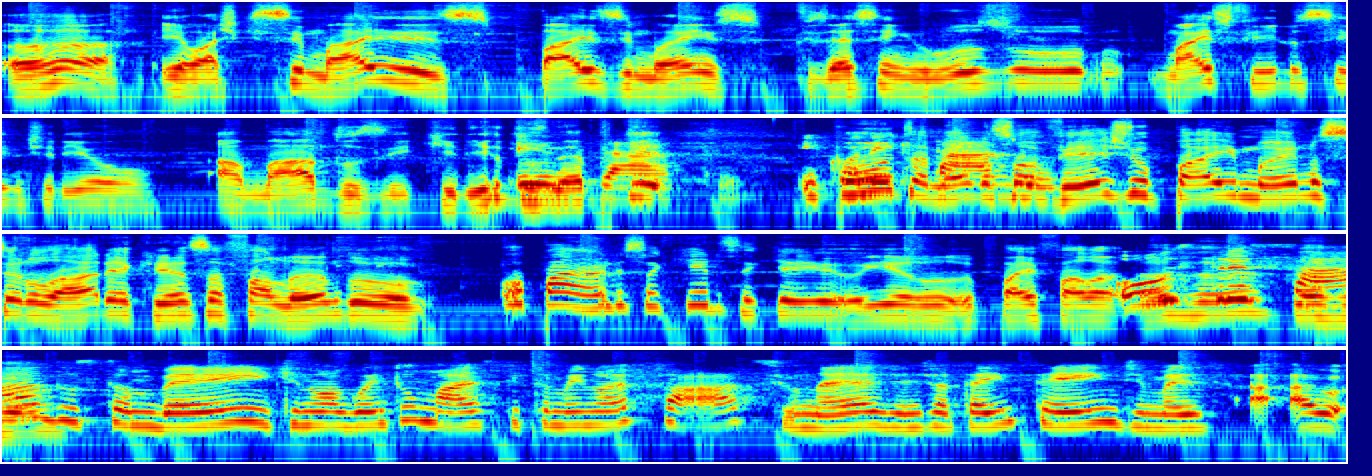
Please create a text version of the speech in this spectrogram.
Aham, e eu acho que se mais pais e mães fizessem uso, mais filhos se sentiriam amados e queridos, né? Porque, Exato. E puta merda, só vejo pai e mãe no celular e a criança falando ô pai, olha isso aqui, não sei o que. E o pai fala. Ou "Aham, estressados também, que não aguentam mais, que também não é fácil, né? A gente até entende, mas a- a-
